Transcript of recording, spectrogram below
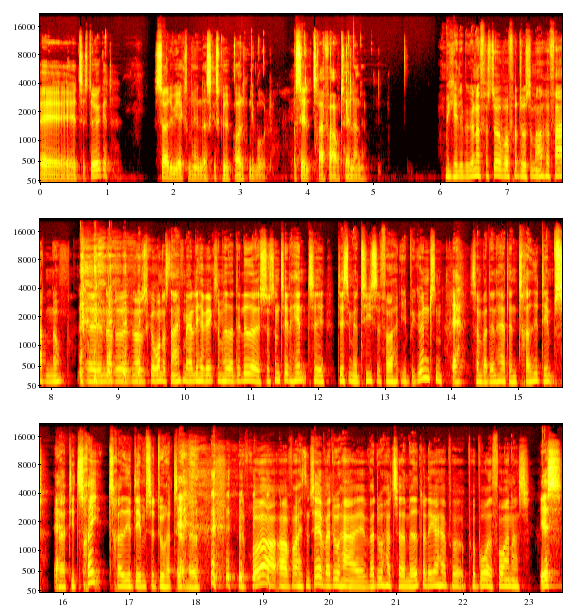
øh, til stykket, så er det virksomheden, der skal skyde bolden i mål og selv træffe aftalerne. Michael, jeg begynder at forstå, hvorfor du er så meget på farten nu, øh, når, du, når du skal rundt og snakke med alle de her virksomheder. Det leder så sådan set hen til det, som jeg teasede for i begyndelsen, ja. som var den her, den tredje dims, ja. eller de tre tredje dimse, du har taget ja. med. Vil du prøve at, at præsentere, hvad du, har, hvad du har taget med, der ligger her på, på bordet foran os? Yes,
